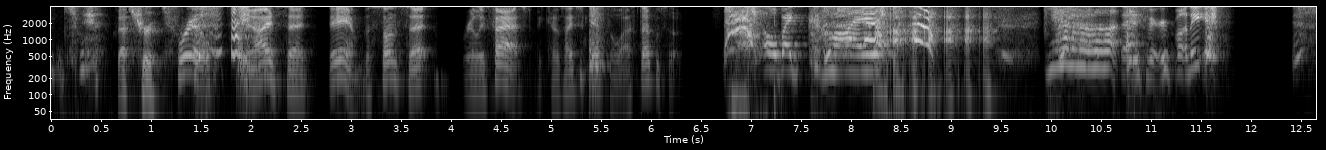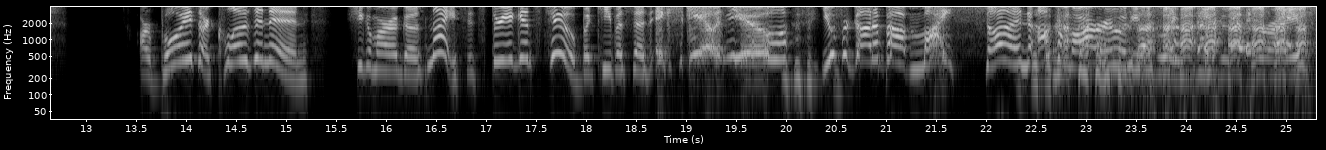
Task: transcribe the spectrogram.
That's true. True. And I said, "Damn, the sunset really fast because I skipped the last episode." Oh my god. yeah. That is very funny. Our boys are closing in. Shikamaru goes, nice, it's three against two. But Kiba says, excuse you! You forgot about my son, Akamaru. And he's just like, Jesus Christ.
